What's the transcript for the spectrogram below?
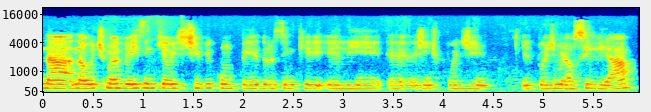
Na, na última vez em que eu estive com o Pedro, assim, que ele, é, a gente pôde, ele pôde me auxiliar,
